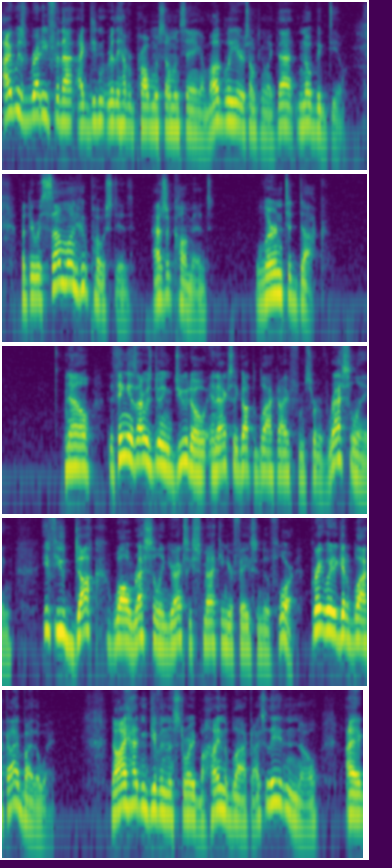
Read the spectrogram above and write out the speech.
I was ready for that. I didn't really have a problem with someone saying I'm ugly or something like that. No big deal. But there was someone who posted as a comment, learn to duck. Now, the thing is, I was doing judo and actually got the black eye from sort of wrestling. If you duck while wrestling, you're actually smacking your face into the floor. Great way to get a black eye, by the way. Now, I hadn't given the story behind the black eye, so they didn't know. I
